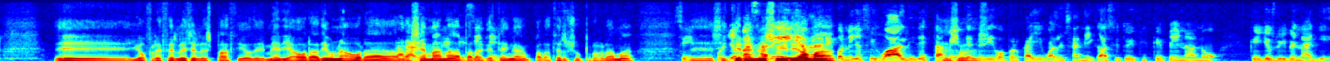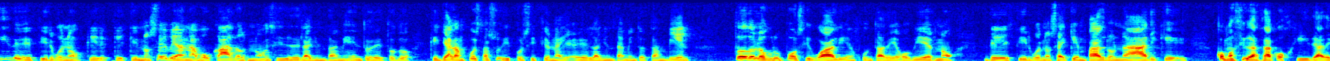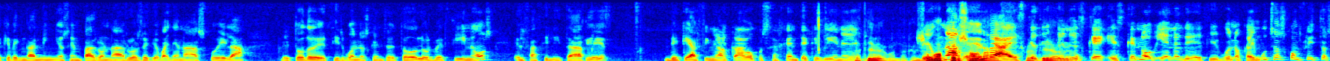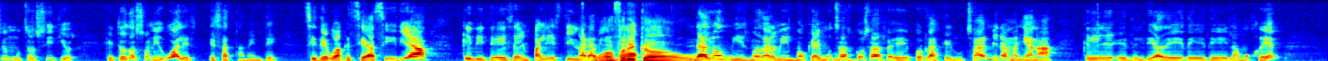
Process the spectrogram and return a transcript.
eh, y ofrecerles el espacio de media hora, de una hora Para a la que semana para que tengan, para hacer su programa. Sí, Eh, pues si yo quieren en su pasaré y idioma, con ellos igual directamente, te digo, porque ahí igual les ni caso y tú dices, qué pena, ¿no? Que ellos viven allí, de decir, bueno, que, que, que no se vean abocados, ¿no? Si del ayuntamiento, de todo, que ya lo han puesto a su disposición el ayuntamiento también, todos los grupos igual y en junta de gobierno, de decir, bueno, si hay que empadronar y que como ciudad de acogida, de que vengan niños a empadronarlos, de que vayan a la escuela, de todo, de decir, bueno, es que entre todos los vecinos, el facilitarles, de que al fin y al cabo, pues hay gente que viene que de una personas. guerra, es que dicen, es que, es que no vienen de decir, bueno, que hay muchos conflictos en muchos sitios, que todos son iguales, exactamente. Si da igual que sea Siria, que dices en Palestina ahora o mismo, África, o da lo mismo, da lo mismo, que hay muchas cosas eh, por las que luchar. Mira, mañana que en el Día de, de- de la Mujer,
